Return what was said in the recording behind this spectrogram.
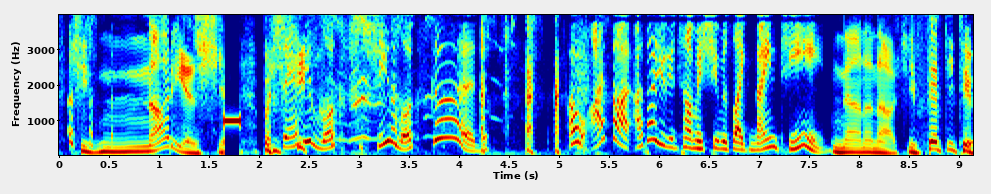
She's nutty as shit. But Sandy looks she looks good. Oh, I thought I thought you could tell me she was like 19. No, no, no. She's 52.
